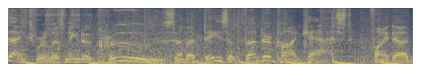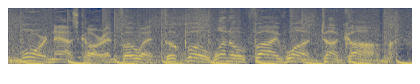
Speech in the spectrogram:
Thanks for listening to Cruise and the Days of Thunder podcast. Find out more NASCAR info at thebull1051.com.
